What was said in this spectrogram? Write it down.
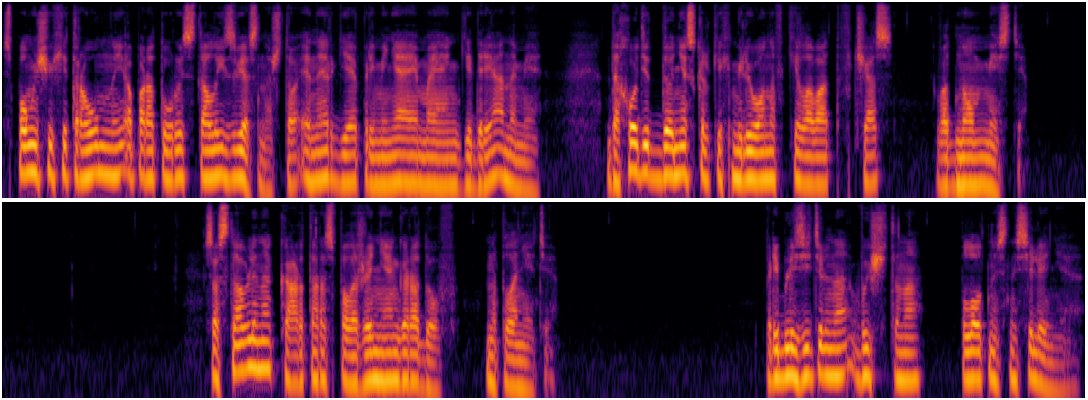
С помощью хитроумной аппаратуры стало известно, что энергия, применяемая гидрианами, доходит до нескольких миллионов киловатт в час в одном месте. Составлена карта расположения городов на планете. Приблизительно высчитана плотность населения.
